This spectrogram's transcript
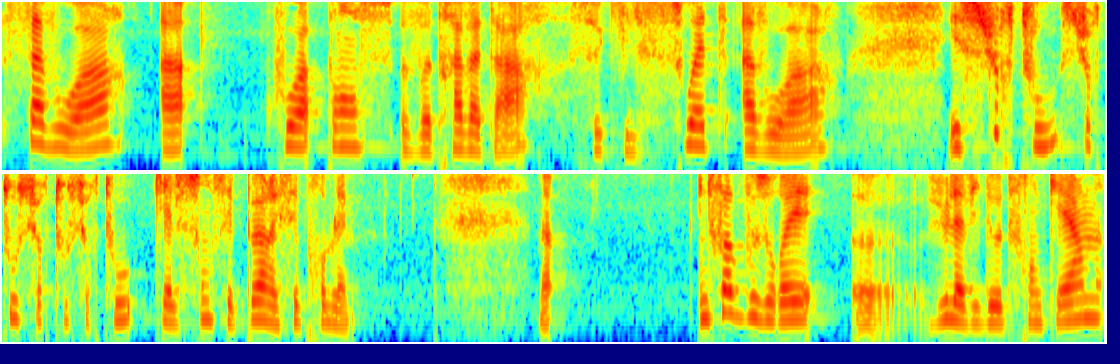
savoir à quoi pense votre avatar, ce qu'il souhaite avoir et surtout, surtout, surtout, surtout, quelles sont ses peurs et ses problèmes. Ben, une fois que vous aurez euh, vu la vidéo de Frank Kern,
